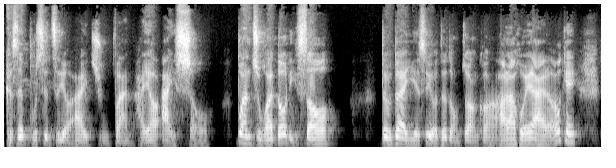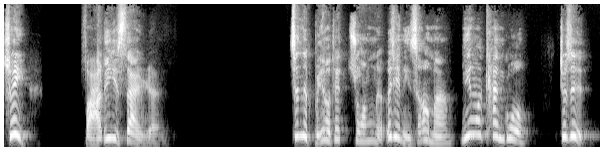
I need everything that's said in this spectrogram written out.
可是不是只有爱煮饭，还要爱收，不然煮完都你收。对不对？也是有这种状况。好了，回来了。OK，所以法利赛人真的不要再装了。而且你知道吗？你有没有看过？就是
